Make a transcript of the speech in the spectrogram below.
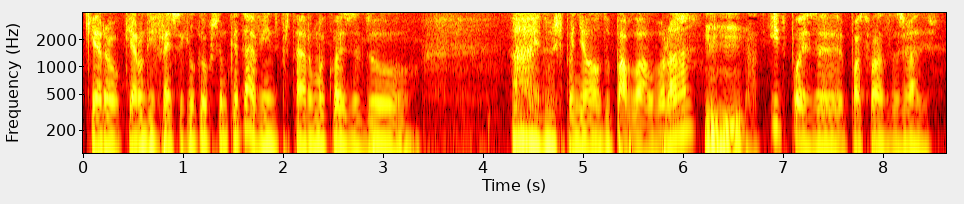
que, eram, que eram diferentes daquilo que eu costumo cantar. Vim interpretar uma coisa do. Ai, do espanhol do Pablo Alborán. Pronto. E depois, eh, posso falar outras rádios?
